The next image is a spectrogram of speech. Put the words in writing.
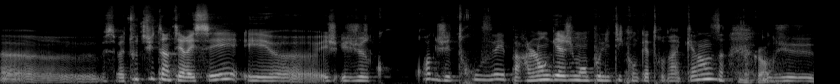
ça m'a tout de suite intéressé et, et je, je crois que j'ai trouvé par l'engagement politique en 95, donc je,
